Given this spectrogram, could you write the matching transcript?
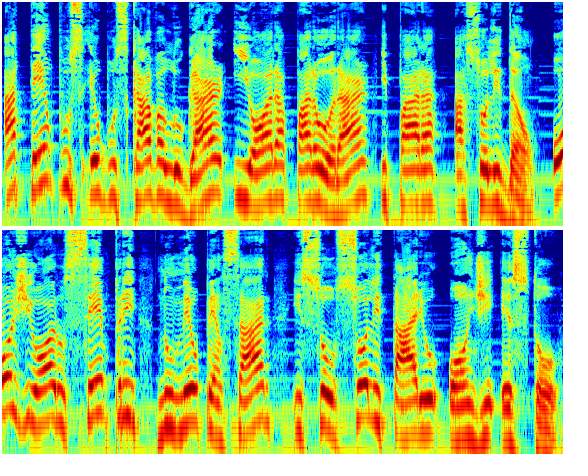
Há tempos eu buscava lugar e hora para orar e para a solidão. Hoje oro sempre no meu pensar e sou solitário onde estou.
